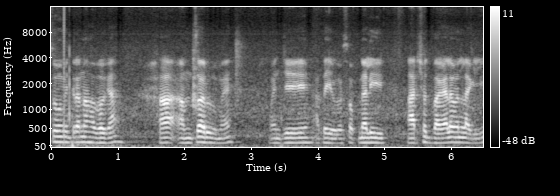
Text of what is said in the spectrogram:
सो मित्रांनो हा बघा. हा आमचा रूम आहे. म्हणजे आता हे बघा स्वप्नाली आरशात बघायला पण लागली.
